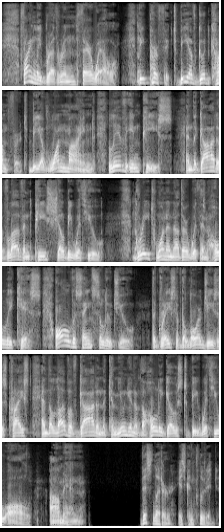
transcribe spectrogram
Finally, brethren, farewell. Be perfect, be of good comfort, be of one mind, live in peace, and the God of love and peace shall be with you. Greet one another with an holy kiss. All the saints salute you. The grace of the Lord Jesus Christ and the love of God and the communion of the Holy Ghost be with you all. Amen. This letter is concluded.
